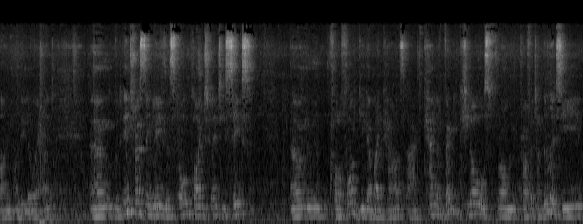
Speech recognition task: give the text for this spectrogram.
on, on the lower end. Um, but interestingly, this 0.26 um, for 4 gigabyte cards are kind of very close from profitability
